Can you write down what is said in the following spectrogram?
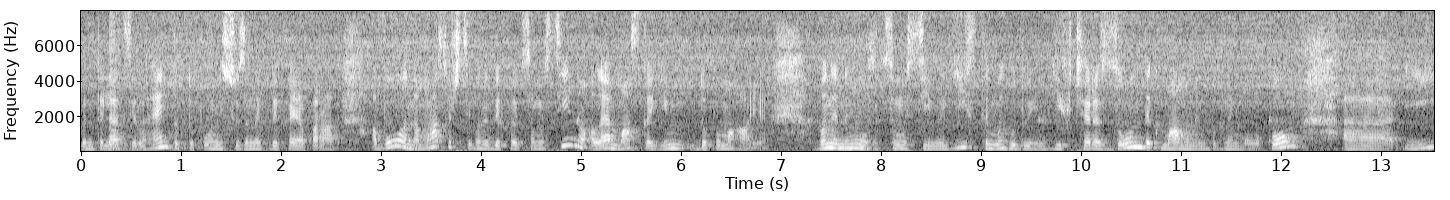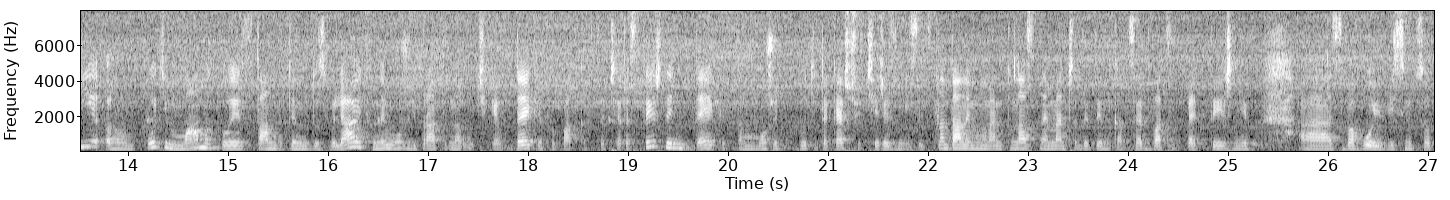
вентиляції легень, тобто повністю за них дихає апарат. Або на масочці вони дихають самостійно, але маска їм допомагає. Вони не можуть самостійно їсти. Ми годуємо їх через зондик, маминим грудним молоком. Е, І е, потім мами, коли стан дитини дозволяють, вони можуть брати на ручки. В деяких випадках це через тиждень, в деяких там можуть бути таке, що через місяць. На даний момент у нас найменша дитинка це 25 тижнів е, з вагою 800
